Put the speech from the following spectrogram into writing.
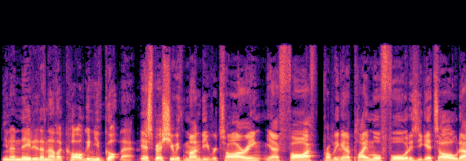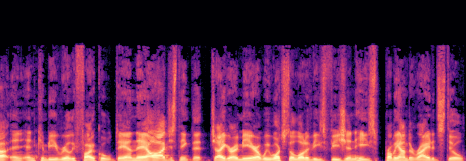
you know needed another cog, and you've got that. Yeah, especially with Mundy retiring, you know, Fyfe probably going to play more forward as he gets older and, and can be really focal down there. I just think that Jaeger O'Meara, we watched a lot of his vision. He's probably underrated still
